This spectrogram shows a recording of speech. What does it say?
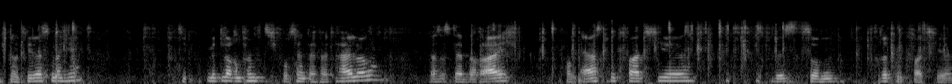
Ich notiere das mal hier. Die mittleren 50% der Verteilung, das ist der Bereich vom ersten Quartil bis zum dritten Quartil.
